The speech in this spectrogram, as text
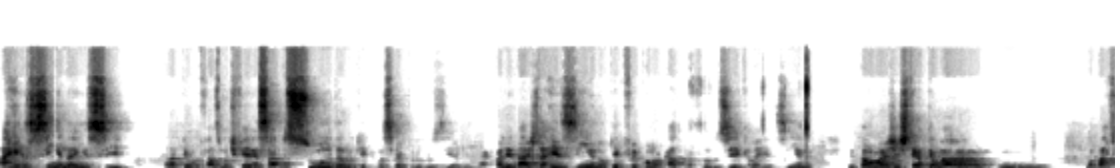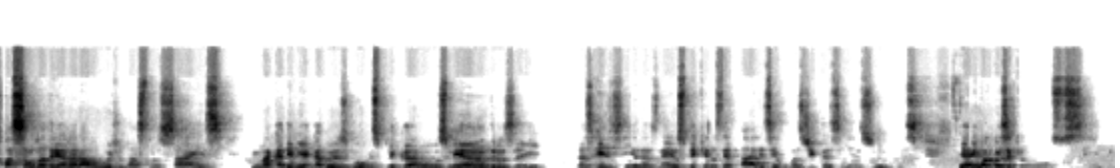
a resina em si, ela tem, faz uma diferença absurda no que, que você vai produzir ali, né? A qualidade da resina, o que, que foi colocado para produzir aquela resina. Então, a gente tem até uma, um, uma participação do Adriano Araújo, da Astro Science, e uma academia K2Go explicando os meandros aí das resinas, né, os pequenos detalhes e algumas dicas úteis. E aí uma coisa que eu uso sempre,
